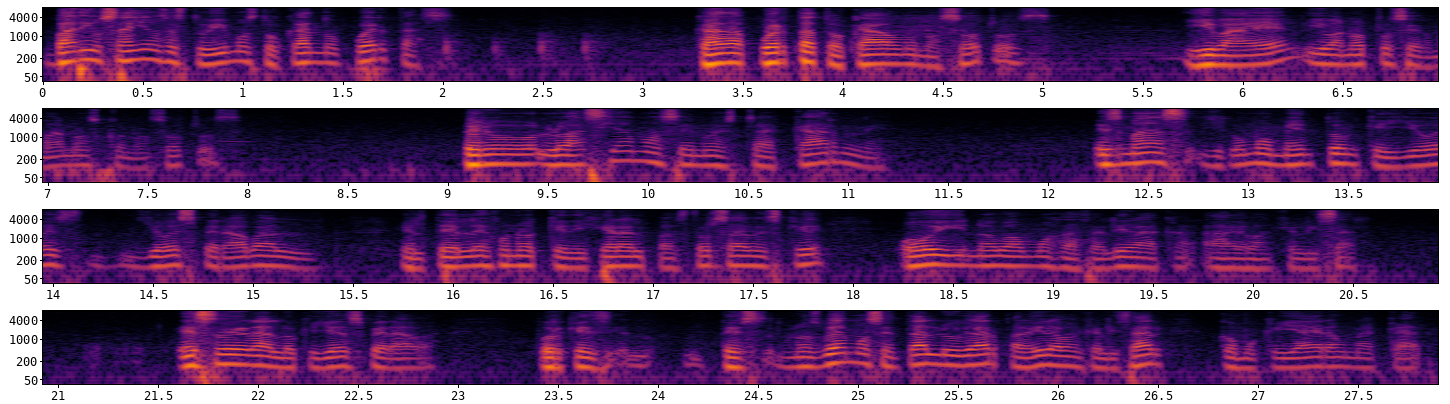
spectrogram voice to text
varios años estuvimos tocando puertas. Cada puerta tocábamos nosotros. Iba él, iban otros hermanos con nosotros. Pero lo hacíamos en nuestra carne. Es más, llegó un momento en que yo, es, yo esperaba el, teléfono que dijera el pastor, ¿sabes qué? Hoy no vamos a salir a, evangelizar. Eso era lo que yo esperaba. Porque nos vemos en tal lugar para ir a evangelizar como que ya era una carga.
